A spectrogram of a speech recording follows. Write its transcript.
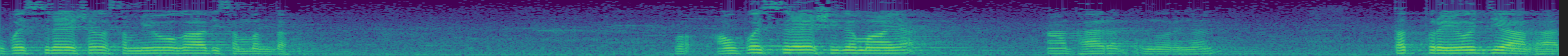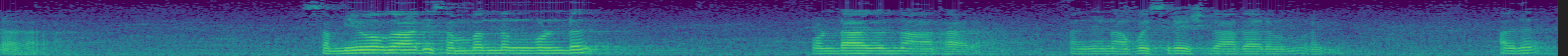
ഉപശ്രേഷക സംയോഗാദി സംബന്ധ. ഔപശ്രേഷികമായ ആധാരം എന്ന് പറഞ്ഞാൽ തത്പ്രയോജ്യ ആധാര സംയോഗാദി സംബന്ധം കൊണ്ട് ഉണ്ടാകുന്ന ആധാരം. അതിനാണ് അപശ്രേഷിക ആധാരം എന്ന് പറയുന്നത്. അതിന്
